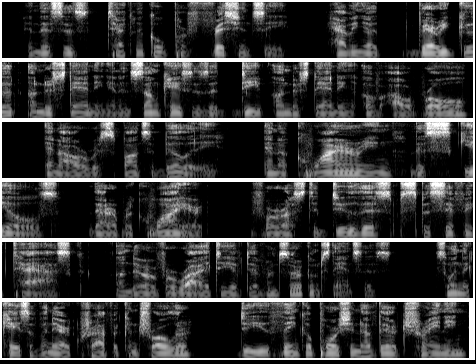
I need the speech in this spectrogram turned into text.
and this is technical proficiency, having a very good understanding, and in some cases, a deep understanding of our role and our responsibility, and acquiring the skills that are required for us to do this specific task under a variety of different circumstances. So, in the case of an air traffic controller, do you think a portion of their training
